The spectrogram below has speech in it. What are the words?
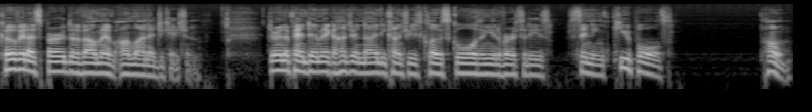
COVID has spurred the development of online education. During the pandemic, 190 countries closed schools and universities, sending pupils home.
